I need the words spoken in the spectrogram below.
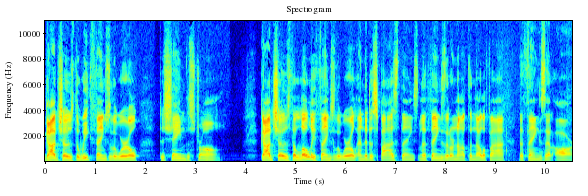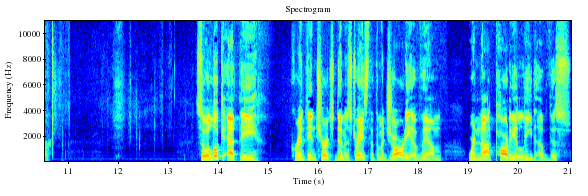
God chose the weak things of the world to shame the strong. God chose the lowly things of the world and the despised things and the things that are not to nullify the things that are. So, a look at the Corinthian church demonstrates that the majority of them were not part of the elite of this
